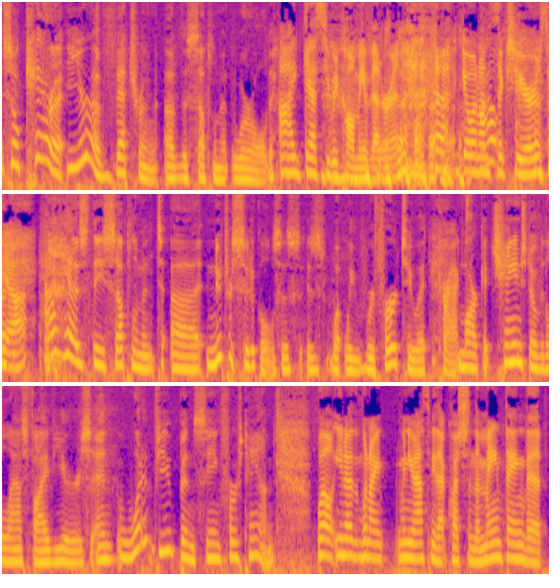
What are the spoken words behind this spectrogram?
So, Kara, you're a veteran of the supplement world. I guess you would call me a veteran. Going on How- six years, yeah. How has the supplement uh, nutraceuticals is is what we refer to it Correct. market changed over the last five years, and what have you been seeing firsthand? Well, you know, when I when you asked me that question, the main thing that c-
